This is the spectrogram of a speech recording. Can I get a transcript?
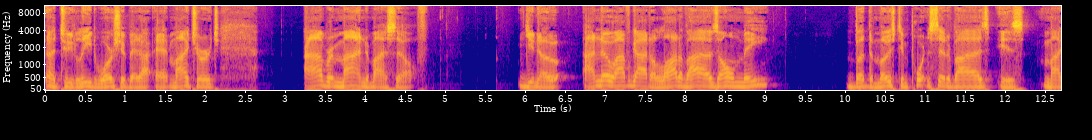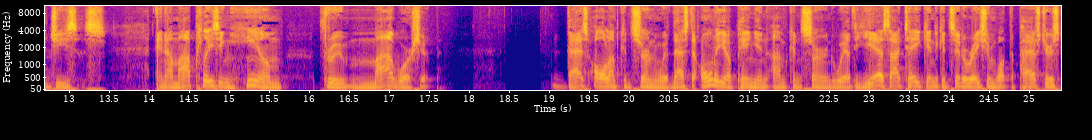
uh, to lead worship at, at my church, I remind myself, you know, I know I've got a lot of eyes on me, but the most important set of eyes is my Jesus. And am I pleasing him through my worship? That's all I'm concerned with. That's the only opinion I'm concerned with. Yes, I take into consideration what the pastor's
